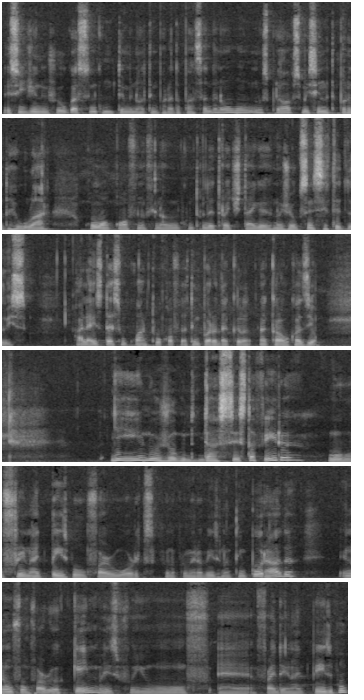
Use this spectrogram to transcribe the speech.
decidindo o jogo, assim como terminou a temporada passada, não nos playoffs, mas sim na temporada regular, com o walk-off no final contra o Detroit Tigers no jogo 162. Aliás, o 14 walk-off da temporada naquela, naquela ocasião. E no jogo da sexta-feira, o Free Night Baseball Fireworks pela primeira vez na temporada. Não foi um Firework Game, mas foi um é, Friday Night Baseball.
